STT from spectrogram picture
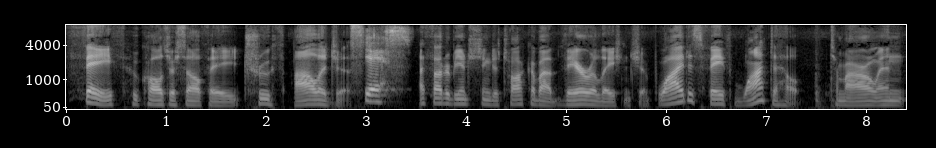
faith who calls herself a truthologist. Yes. I thought it'd be interesting to talk about their relationship. Why does faith want to help tomorrow and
